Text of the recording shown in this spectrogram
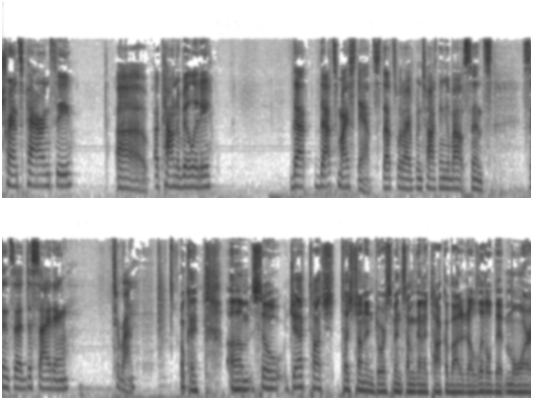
transparency, uh, accountability. That that's my stance. That's what I've been talking about since since uh, deciding to run. Okay. Um, so Jack touched touched on endorsements. I'm going to talk about it a little bit more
